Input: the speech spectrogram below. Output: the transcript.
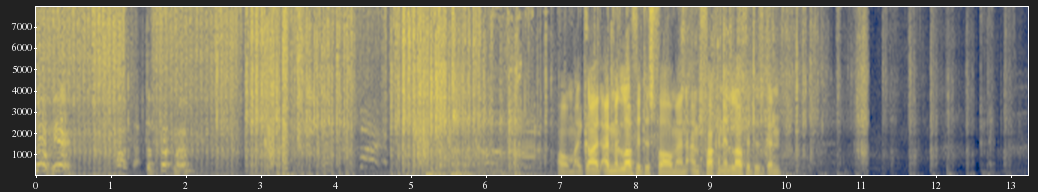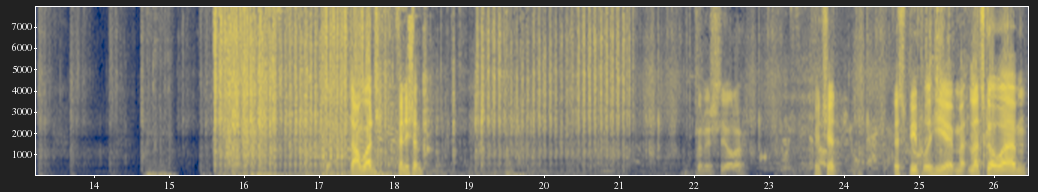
No, here. The fuck, man? Oh my god, I'm in love with this VAL, man. I'm fucking in love with this gun. Down one. Finish him. Finish the other. Good shit. There's people here. Let's go. Um,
